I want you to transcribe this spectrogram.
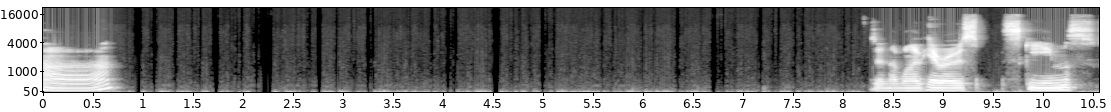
Huh? Is another one of Hiro's schemes?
